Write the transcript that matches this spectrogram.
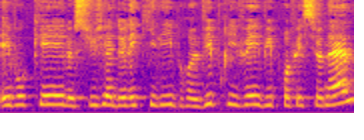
évoquer le sujet de l'équilibre vie privée vie professionnelle?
